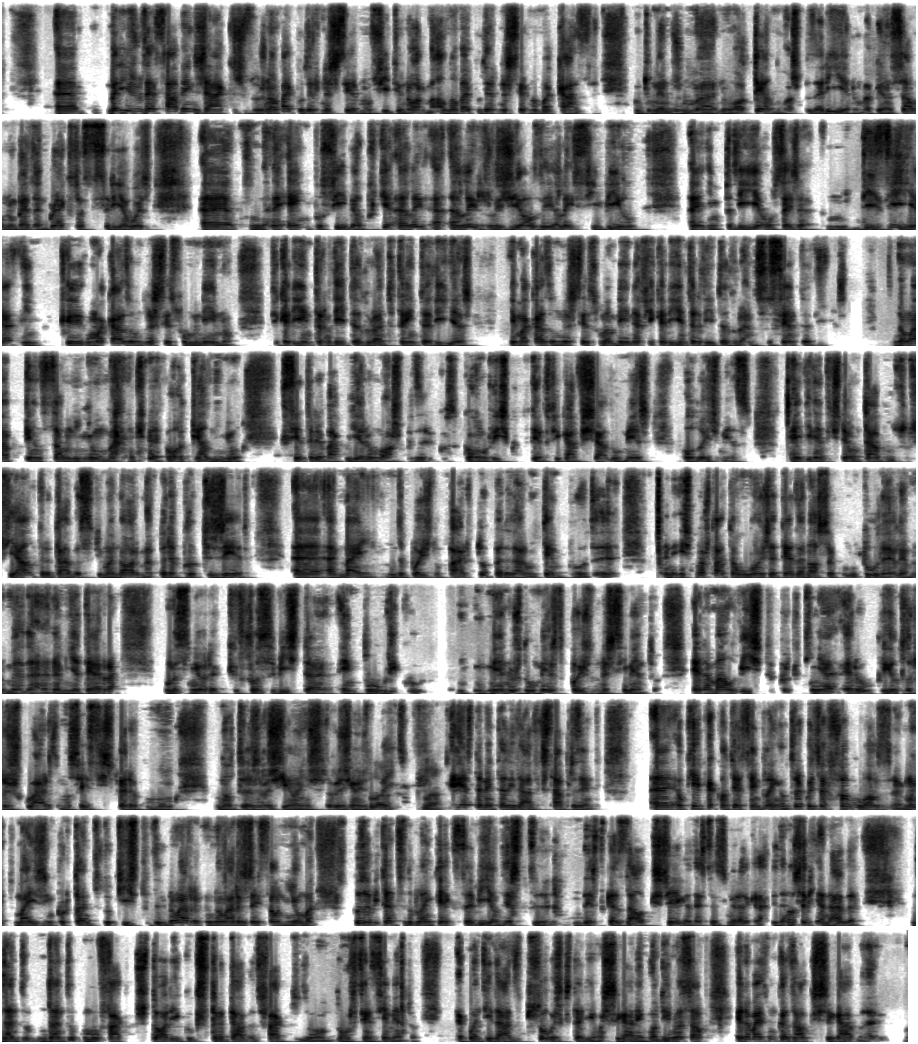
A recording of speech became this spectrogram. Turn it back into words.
Uh, Maria José sabem já que Jesus não vai poder nascer num sítio normal, não vai poder nascer numa casa, muito menos numa, num hotel, numa hospedaria, numa pensão, num bed and breakfast, seria hoje. Uh, é impossível, porque a lei, a, a lei, religiosa e a lei civil uh, impedia, ou seja, dizia que uma casa onde nascesse um menino ficaria interdita durante 30 dias e uma casa onde nascesse uma menina ficaria interdita durante 60 dias não há pensão nenhuma, hotel nenhum, que se atreva a acolher um hóspede com o risco de ter de ficar fechado um mês ou dois meses. É evidente que isto é um tabu social, tratava-se de uma norma para proteger uh, a mãe depois do parto, para dar um tempo de. Isto não está tão longe até da nossa cultura. Eu lembro-me na minha terra, uma senhora que fosse vista em público menos de um mês depois do nascimento, era mal visto, porque tinha, era o período de resguardo, não sei se isto era comum noutras regiões, regiões do país. Claro. É esta mentalidade que está presente. Uh, o que é que acontece em Belém é outra coisa fabulosa, muito mais importante do que isto. De, não, há, não há rejeição nenhuma. Os habitantes de Belém, o que é que sabiam deste, deste casal que chega, desta senhora grávida? Não sabia nada, dando, dando como facto histórico que se tratava de facto de um, de um recenseamento, a quantidade de pessoas que estariam a chegar em continuação era mais um casal que chegava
